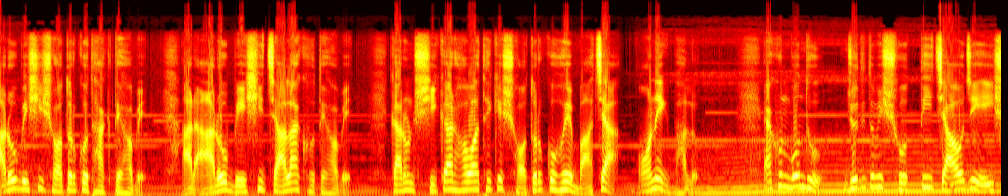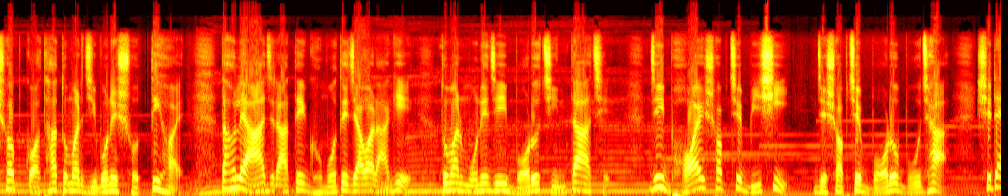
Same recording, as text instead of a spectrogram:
আরও বেশি সতর্ক থাকতে হবে আর আরও বেশি চালাক হতে হবে, কারণ শিকার হওয়া থেকে সতর্ক হয়ে বাঁচা অনেক ভালো। এখন বন্ধু, যদি তুমি সত্যি চাও যে এই সব কথা তোমার জীবনে সত্যি হয়, তাহলে আজ রাতে ঘুমোতে যাওয়ার আগে তোমার মনে যেই বড় চিন্তা আছে, যেই ভয় সবচেয়ে বেশি, যে সবচেয়ে বড় বোঝা, সেটা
